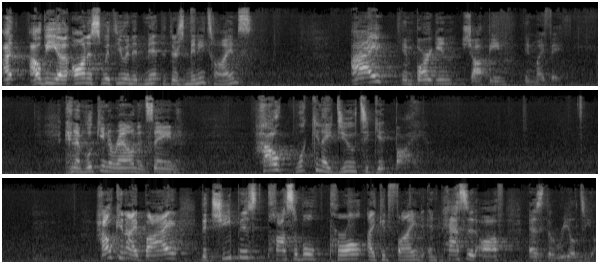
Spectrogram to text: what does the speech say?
I, I'll be uh, honest with you and admit that there's many times I am bargain shopping in my faith. And I'm looking around and saying, how, what can I do to get by? How can I buy the cheapest possible pearl I could find and pass it off as the real deal?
